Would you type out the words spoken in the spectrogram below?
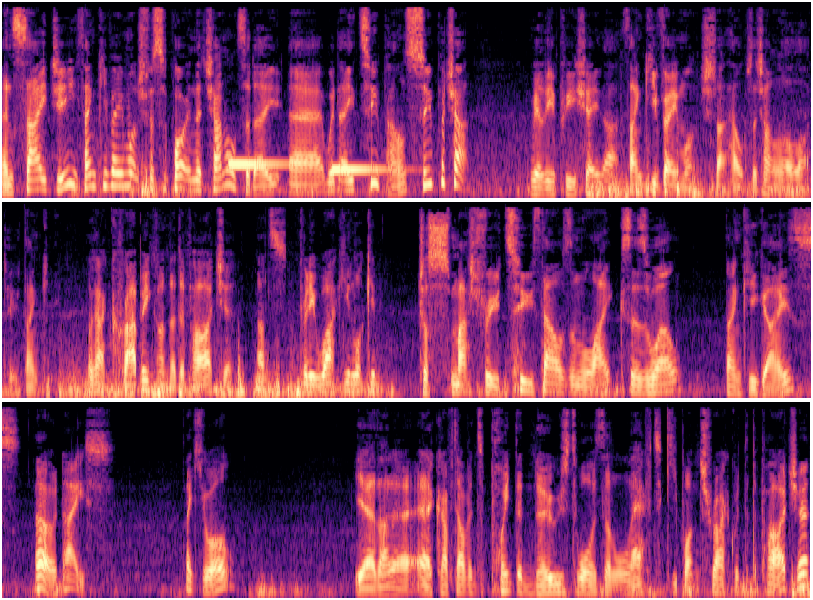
And Sai G, thank you very much for supporting the channel today uh, with a £2 super chat. Really appreciate that. Thank you very much. That helps the channel a lot, too. Thank you. Look at that crabbing on the departure. That's pretty wacky looking. Just smashed through 2,000 likes as well. Thank you, guys. Oh, nice. Thank you all. Yeah, that uh, aircraft having to point the nose towards the left to keep on track with the departure.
